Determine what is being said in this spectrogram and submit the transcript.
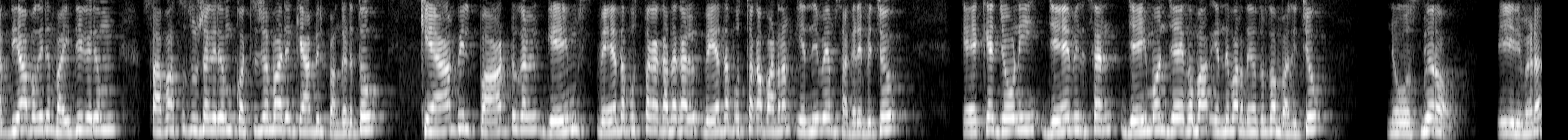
അധ്യാപകരും വൈദികരും സഭാ ശുശ്രൂഷകരും കൊച്ചച്ചന്മാരും ക്യാമ്പിൽ പങ്കെടുത്തു. ക്യാമ്പിൽ പാട്ടുകൾ ഗെയിംസ് വേദപുസ്തക കഥകൾ വേദപുസ്തക പഠനം എന്നിവയും സംഘടിപ്പിച്ചു. K K Johny J Wilson Jaimon Jayakumar എന്നിവർ നേതൃത്വം വഹിച്ചു. News bureau Peermade.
